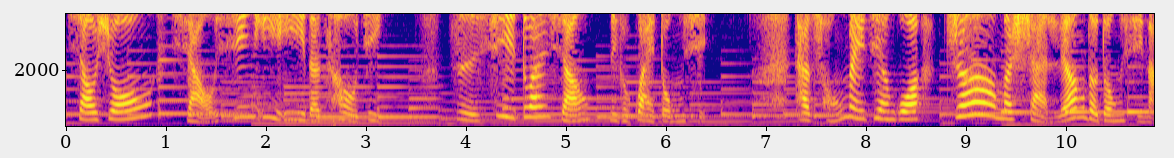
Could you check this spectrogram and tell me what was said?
小熊小心翼翼地凑近。仔细端详那个怪东西，他从没见过这么闪亮的东西呢。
